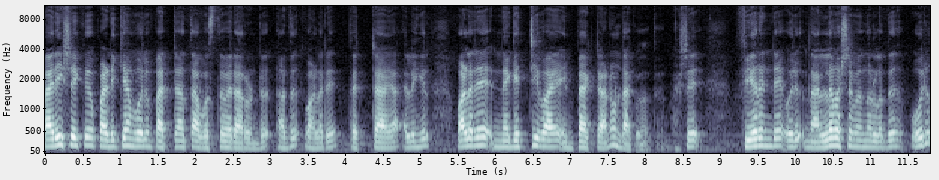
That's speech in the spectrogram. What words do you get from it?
പരീക്ഷയ്ക്ക് പഠിക്കാൻ പോലും പറ്റാത്ത അവസ്ഥ വരാറുണ്ട്. അത് വളരെ തെറ്റായ അല്ലെങ്കിൽ വളരെ നെഗറ്റീവായ ഇമ്പാക്റ്റാണ് ഉണ്ടാക്കുന്നത്. പക്ഷേ ഫിയറിന്റെ ഒരു നല്ല വശം എന്നുള്ളത് ഒരു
